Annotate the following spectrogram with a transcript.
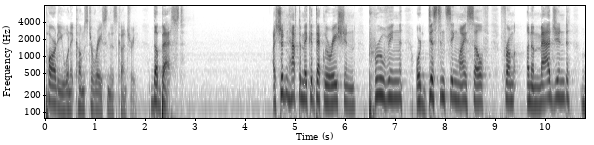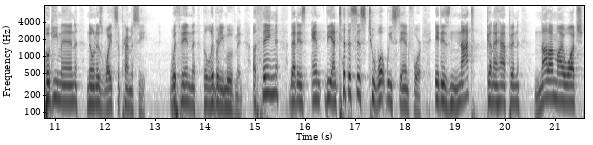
party when it comes to race in this country. The best. I shouldn't have to make a declaration proving or distancing myself from an imagined boogeyman known as white supremacy within the liberty movement, a thing that is an- the antithesis to what we stand for. It is not going to happen, not on my watch,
